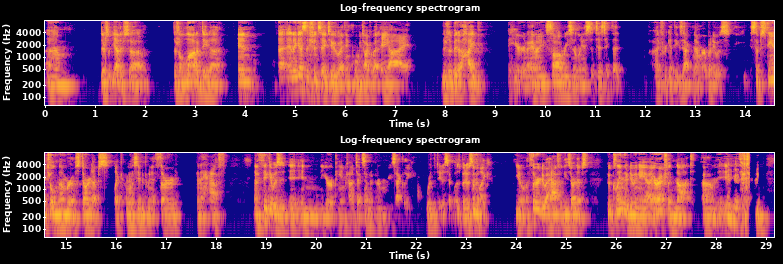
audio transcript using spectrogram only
Um, there's yeah, there's uh, there's a lot of data, and and I guess I should say too. I think when we talk about AI, there's a bit of hype here, and, and I saw recently a statistic that I forget the exact number, but it was substantial number of startups. Like I want to say between a third and a half. I think it was in the European context. I don't remember exactly where the data set was, but it was something like, you know, a third to a half of these startups who claim they're doing AI are actually not. Um, mm-hmm. They're doing,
